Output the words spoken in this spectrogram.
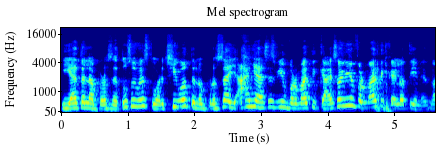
y ya te la procesa. Tú subes tu archivo, te lo procesa y, ah, ya, esa es bioinformática, soy bioinformática y lo tienes, ¿no?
